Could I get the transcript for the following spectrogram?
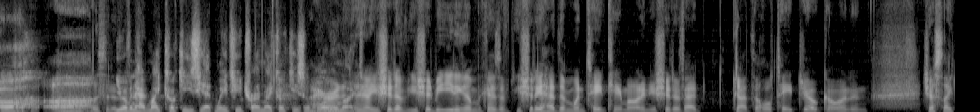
Oh, Oh, listen to you that. haven't had my cookies yet. Wait till you try my cookies. It'll I blow your heard. mind. You know, you should have. You should be eating them because of. You should have had them when Tate came on, and you should have had got the whole Tate joke going, and just like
